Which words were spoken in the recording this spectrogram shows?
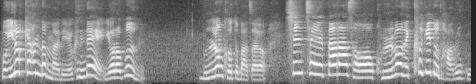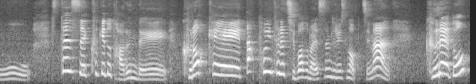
뭐 이렇게 한단 말이에요. 근데 여러분, 물론 그것도 맞아요. 신체에 따라서 골반의 크기도 다르고 스탠스의 크기도 다른데 그렇게 딱 포인트를 집어서 말씀드릴 수는 없지만 그래도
